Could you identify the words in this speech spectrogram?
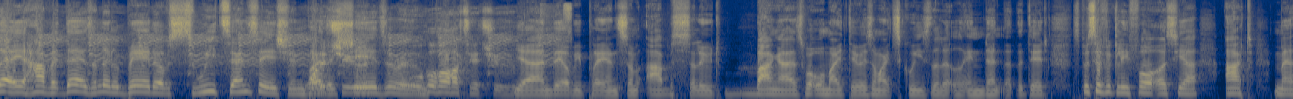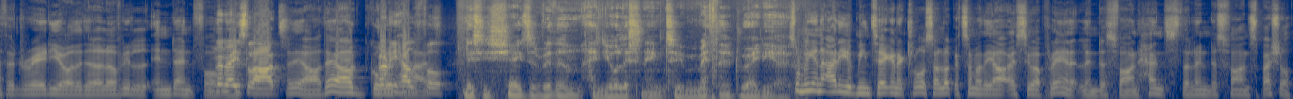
There you have it. There's a little bit of Sweet Sensation by the. Shades of Rhythm. What a tune. Yeah, and they'll be playing some absolute bangers. What we might do is I might squeeze the little indent that they did specifically for us here at Method Radio. They did a lovely little indent for They're us. nice lads. They are. They are good. Very lads. helpful. This is Shades of Rhythm, and you're listening to Method Radio. So me and Addy have been taking a closer look at some of the artists who are playing at Lindisfarne, hence the Lindisfarne special.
